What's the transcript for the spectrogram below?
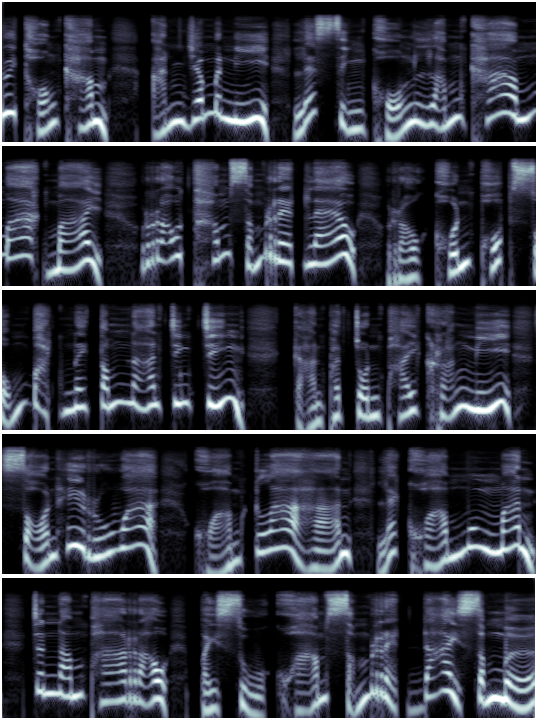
ด้วยทองคำอัญมณีและสิ่งของล้ำค่ามากมาย เราทำสำเร็จแล้ว เราค้นพบสมบัติในตำนานจริง ๆ การผจญภัยครั้งนี้สอนให้รู้ว่า ความกล้าหาญและความมุ่งมั่นจะนำพาเราไปสู่ความสำเร็จได้เสมอ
